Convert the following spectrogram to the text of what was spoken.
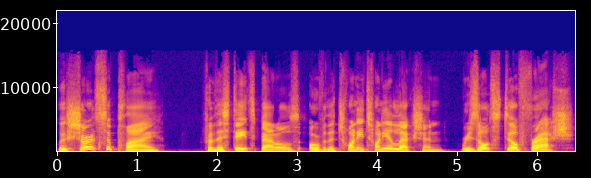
With short supply from the state's battles over the 2020 election, results still fresh.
